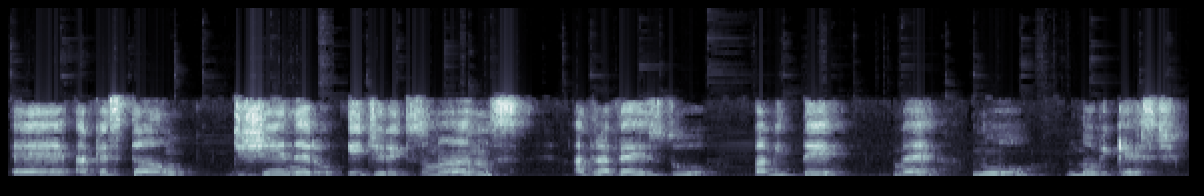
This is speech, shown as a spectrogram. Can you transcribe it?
é, a questão de gênero e direitos humanos através do PAMITê né, no Novicast.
